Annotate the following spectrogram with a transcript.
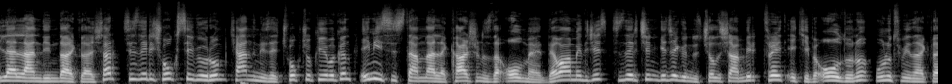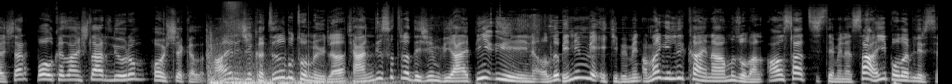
ilerlendiğinde arkadaşlar. Sizleri çok seviyorum. Kendinize çok çok iyi bakın. En iyi sistemlerle karşınızda olmaya devam edeceğiz. Sizler için gece gündüz çalışan bir trade ekibi olduğunu unutmayın arkadaşlar. Bol kazançlar diliyorum. Hoşçakalın. Ayrıca katıl butonuyla kendi stratejim VIP üyeliğini alıp benim ve ekibimin ana gelir kaynağımız olan Alsat sistemine sahip olabilirsiniz.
